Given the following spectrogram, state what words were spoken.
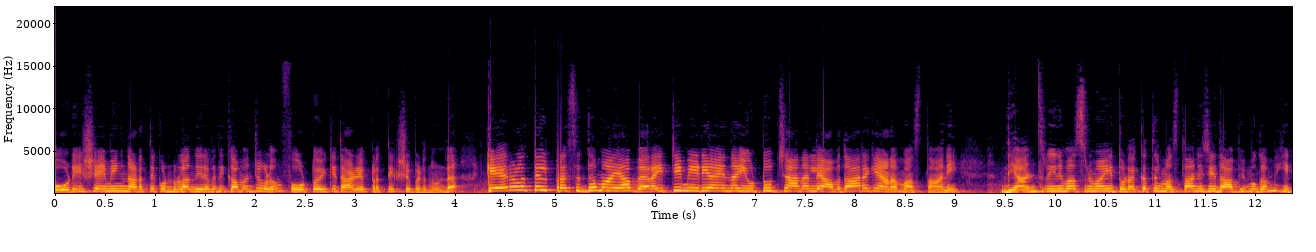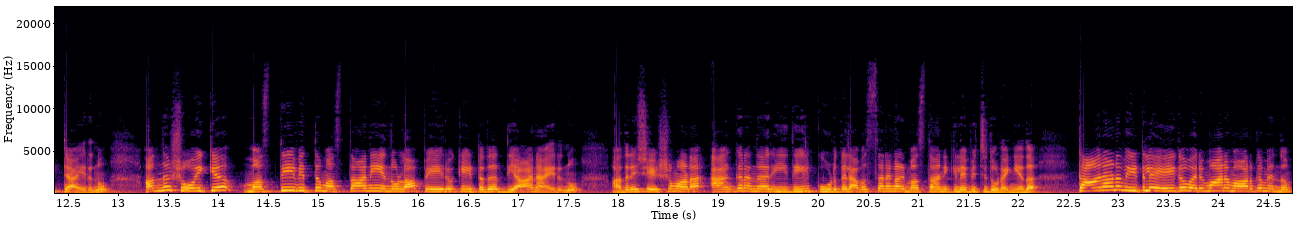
ബോഡി ഷെയ്മിംഗ് നടത്തിക്കൊണ്ടുള്ള നിരവധി കമന്റുകളും ഫോട്ടോയ്ക്ക് താഴെ പ്രത്യക്ഷപ്പെടുന്നുണ്ട്. കേരളത്തിൽ പ്രസിദ്ധമായ വെറൈറ്റി മീഡിയ എന്ന യൂട്യൂബ് ചാനലിലെ അവതാരകയാണ് മസ്താനി. ധ്യാൻ ശ്രീനിവാസനുമായി തുടക്കത്തിൽ മസ്താനി ചെയ്ത അഭിമുഖം ഹിറ്റായിരുന്നു. അന്ന് ഷോയ്ക്ക് മസ്തി വിത്ത് മസ്താനി എന്നുള്ള പേരൊക്കെ ഇട്ടത് ധ്യാനായിരുന്നു അതിനുശേഷമാണ് ആങ്കർ എന്ന രീതിയിൽ കൂടുതൽ അവസരങ്ങൾ മസ്താനിക്ക് ലഭിച്ചു തുടങ്ങിയത്. താനാണ് വീട്ടിലെ ഏക വരുമാന മാർഗമെന്നും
